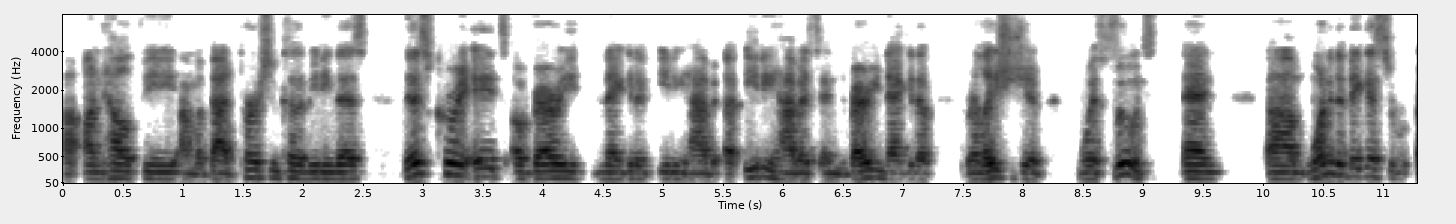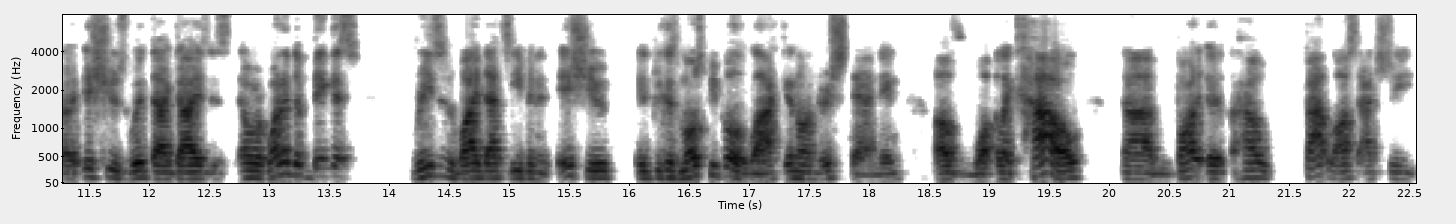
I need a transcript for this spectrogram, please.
uh, unhealthy, I'm a bad person because I'm eating this. This creates a very negative eating habit, uh, eating habits, and very negative relationship with foods. And um, one of the biggest uh, issues with that, guys, is or one of the biggest reasons why that's even an issue is because most people lack an understanding of what, like how um, body, uh, how fat loss actually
